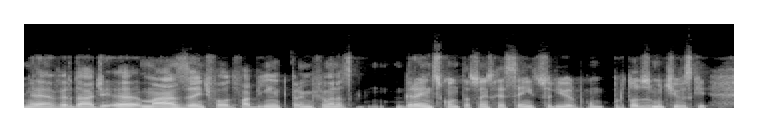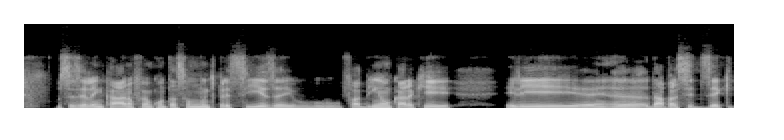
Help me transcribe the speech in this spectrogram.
É verdade. É, mas a gente falou do Fabinho, que para mim foi uma das grandes contações recentes do Liverpool, por todos os motivos que vocês elencaram. Foi uma contação muito precisa. E o Fabinho é um cara que ele é, dá para se dizer que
